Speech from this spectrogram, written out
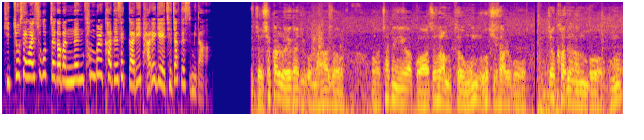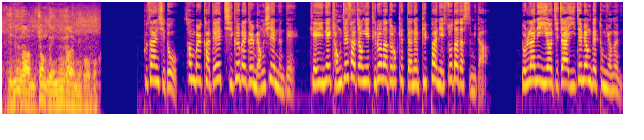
기초생활수급자가 받는 선불 카드 색깔이 다르게 제작됐습니다. 저 색깔로 해가지고 나와서 어, 차등해갖고 저 사람은 더 없이 살고 저 카드는 뭐 어? 있는 사람 좀 더 있는 사람이고 뭐. 부산시도 선불 카드에 지급액을 명시했는데 개인의 경제 사정이 드러나도록 했다는 비판이 쏟아졌습니다. 논란이 이어지자 이재명 대통령은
